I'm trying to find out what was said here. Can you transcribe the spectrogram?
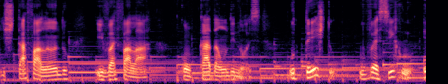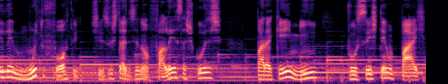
está falando e vai falar com cada um de nós. O texto, o versículo, ele é muito forte. Jesus está dizendo: ó, falei essas coisas para que em mim vocês tenham paz,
